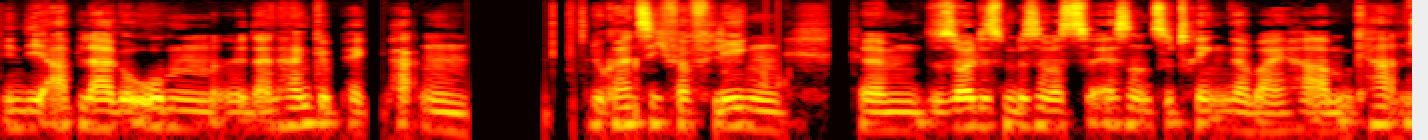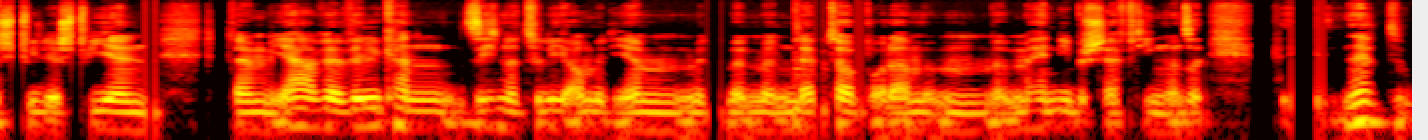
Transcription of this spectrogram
in die Ablage oben äh, dein Handgepäck packen, Du kannst dich verpflegen, ähm, du solltest ein bisschen was zu essen und zu trinken dabei haben, Kartenspiele spielen. Ähm, ja, wer will, kann sich natürlich auch mit ihrem, mit, mit, mit dem Laptop oder mit, mit dem Handy beschäftigen und so. Ne, du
